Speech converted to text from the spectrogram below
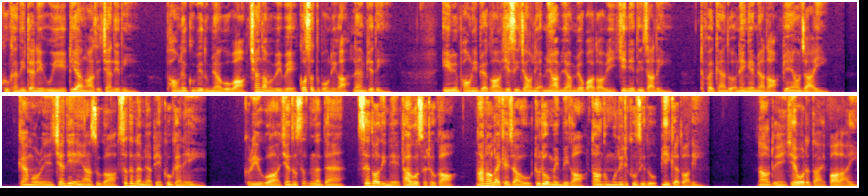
ခုခံသည့်တက်နီဥယျာဉ်150ကျန်သည်သည်ဖောင်းနှင့်ကုပြည့်သူများကိုပါချမ်းသာမပေးပေကော့ဆက်တပုံတွေကလှမ်းပစ်သည်ဤတွင်ဖောင်ဒီပြက်ကရေစီးကြောင်းနှင့်အများအပြားမျောပါသွားပြီးရင်းနှီးသေးကြသည်တစ်ဖက်ကန်းသို့အနှင်းငယ်များသာပြန်ရောက်ကြ၏ကမ်မော်ရင်ကျန်သည့်အင်အားစုကစစ်တပ်များဖြင့်ခုခံနေဂရီယိုကရန်သူစစ်တပ်တန်းဆဲတော်သည်နှင့်ဓာတ်ကိုဆွထုတ်ကငါးနောက်လိုက်ခဲ့ကြဟုတူတူမိန်ပေကတောင်ကမူလေးတစ်ခုစီသို့ပြေးကပ်သွားသည်နောက်တွင်ရဲဘော်တတိုင်းပါလာ၏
